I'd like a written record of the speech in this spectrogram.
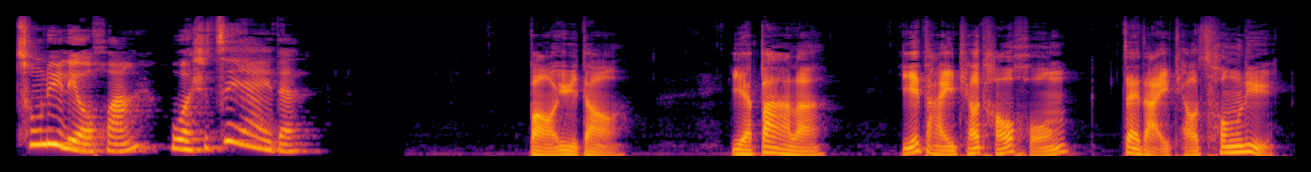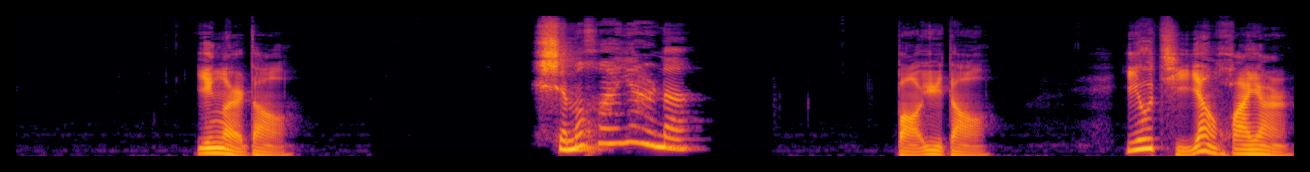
葱绿柳黄，我是最爱的。”宝玉道：“也罢了，也打一条桃红，再打一条葱绿。”婴儿道：“什么花样呢？”宝玉道：“有几样花样。”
